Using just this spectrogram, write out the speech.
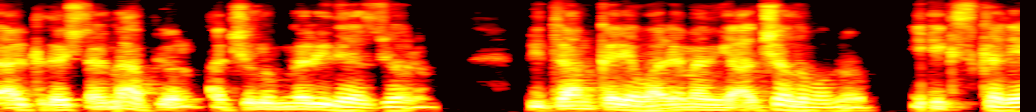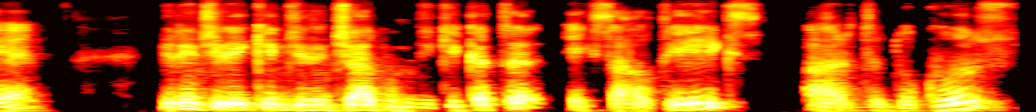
arkadaşlar ne yapıyorum? Açılımlarıyla yazıyorum. Bir tam kare var hemen açalım onu. x kare birinci ile ikincinin çarpımının iki katı eksi 6x artı 9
